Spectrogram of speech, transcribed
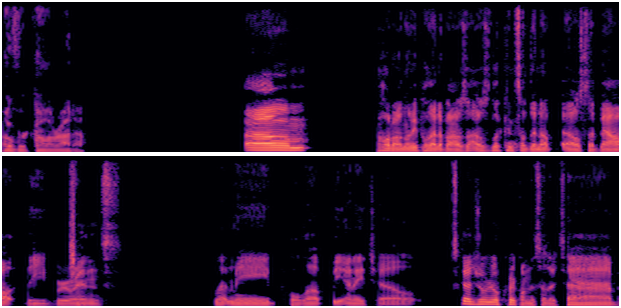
over Colorado. Um, hold on, let me pull that up. I was I was looking something up else about the Bruins. Let me pull up the NHL schedule real quick on this other tab.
